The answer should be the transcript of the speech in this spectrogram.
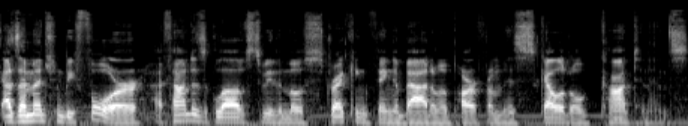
As I mentioned before, I found his gloves to be the most striking thing about him apart from his skeletal countenance.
